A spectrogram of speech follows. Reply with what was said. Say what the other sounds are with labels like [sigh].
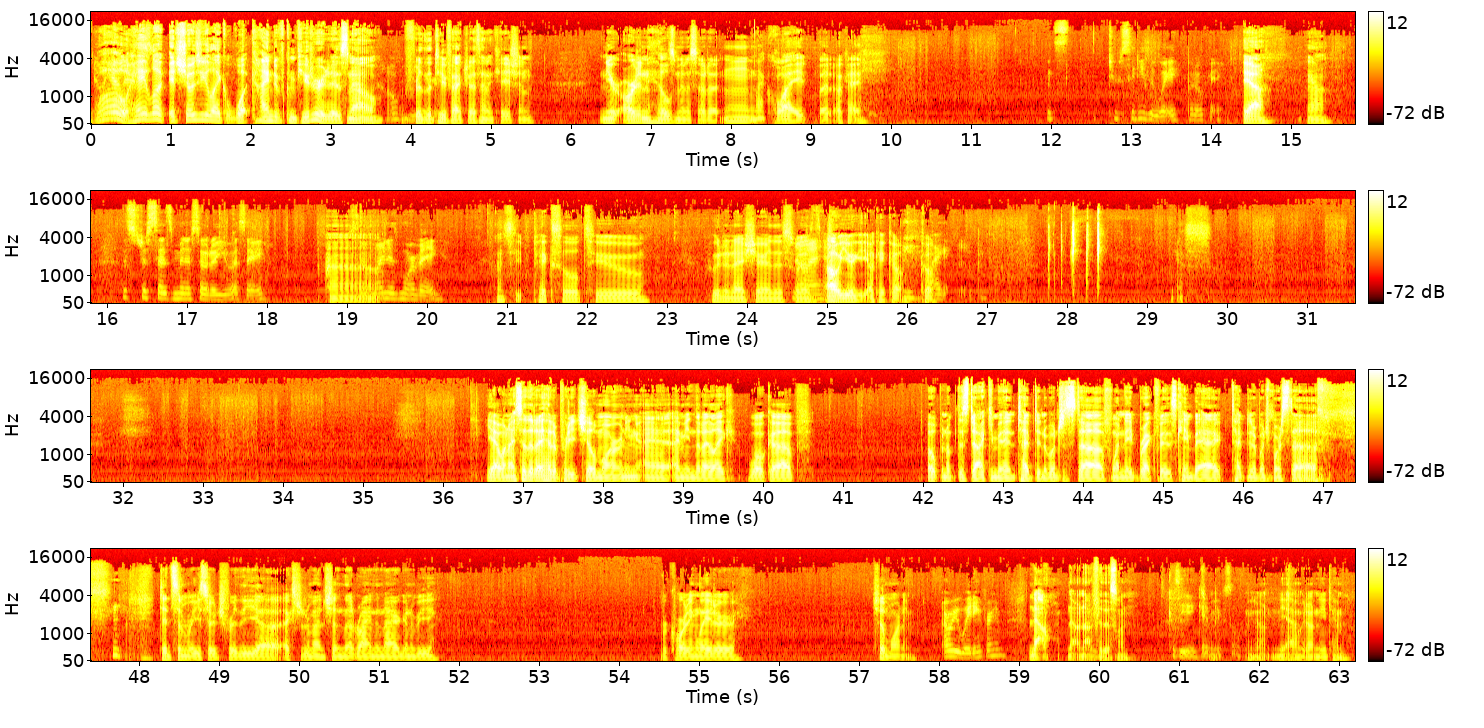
My God, Whoa, hey, look, it shows you like what kind of computer it is now Oh, for the two-factor authentication. Near Arden Hills, Minnesota. Mm, not quite, but okay. It's two cities away, but okay. Yeah, yeah. This just says Minnesota, USA. So Uh, mine is more vague. let's see, Pixel 2. Who did I share this No, with? I Oh, you. Okay, cool, cool. I got it open. Yes. Yeah, when I said that I had a pretty chill morning, I, I mean that I like woke up, opened up this document, typed in a bunch of stuff, went and ate breakfast, came back, typed in a bunch more stuff, [laughs] did some research for the uh, extra dimension that Ryan and I are going to be recording later. Chill morning. Are we waiting for him? No, no, not for this one. Because he didn't get a Sweet. pixel. We don't. Yeah, we don't need him.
